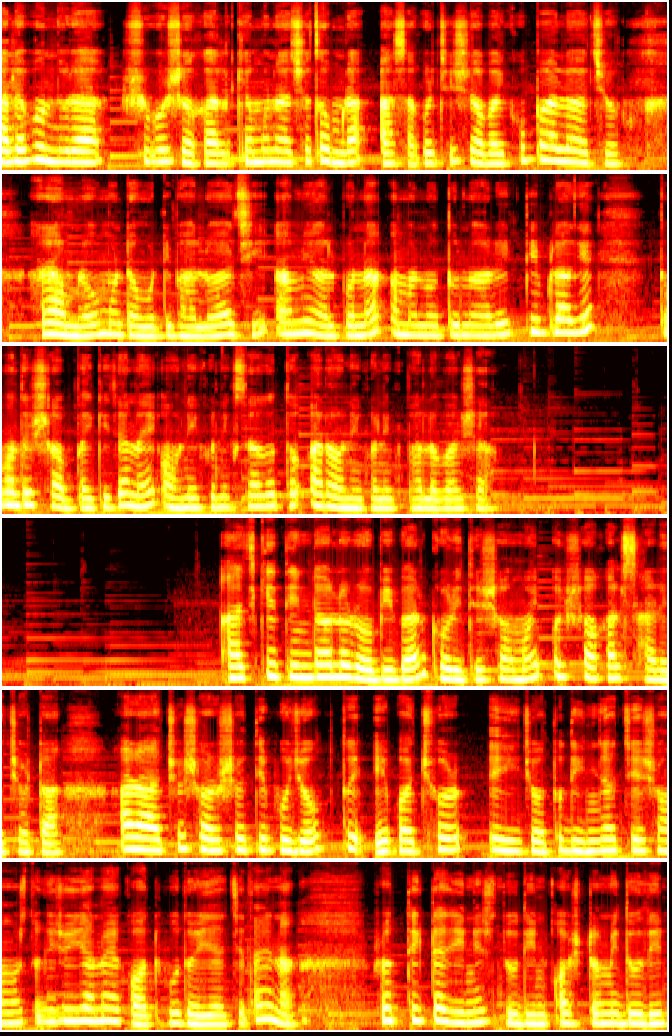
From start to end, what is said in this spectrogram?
হ্যালো বন্ধুরা, শুভ সকাল। কেমন আছো তোমরা? আশা করছি সবাই খুব ভালো আছো। আর আমরাও মোটামুটি ভালো আছি। আমি অল্পনা আমার নতুন আরও একটি ব্লগে তোমাদের সবাইকে জানাই অনেক অনেক স্বাগত আর অনেক অনেক ভালোবাসা। আজকে দিনটা হলো রবিবার, ঘড়িতে সময় ওই সকাল সাড়ে ছটা। আর আজও সরস্বতী পুজো। তো এবছর এই যত দিন যাচ্ছে, সমস্ত কিছুই যেন এক অদ্ভুত হয়ে যাচ্ছে, তাই না? প্রত্যেকটা জিনিস দুদিন, অষ্টমী দুদিন,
